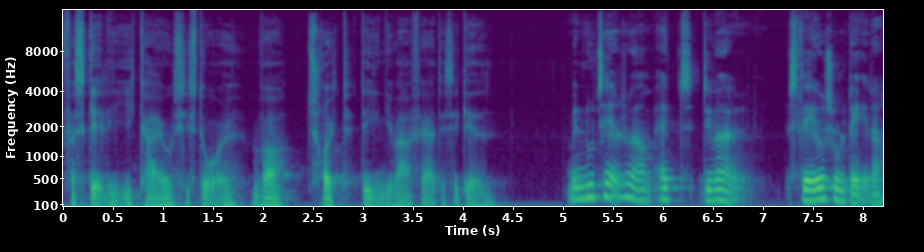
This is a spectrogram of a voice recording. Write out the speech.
forskelligt i Kairos historie, hvor trygt det egentlig var at færdes i gaden. Men nu taler du om, at det var slavesoldater,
